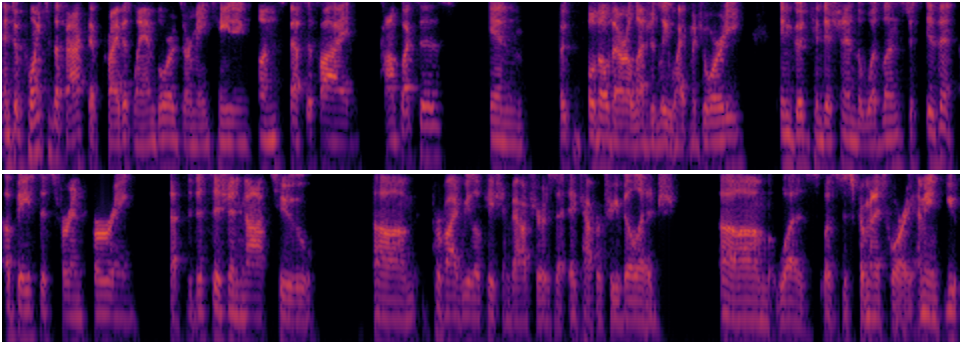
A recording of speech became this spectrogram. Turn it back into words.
and to point to the fact that private landlords are maintaining unspecified complexes in, although they're allegedly white majority, in good condition in the woodlands just isn't a basis for inferring that the decision not to um, provide relocation vouchers at, at Copper Tree Village um, was was discriminatory. I mean, you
